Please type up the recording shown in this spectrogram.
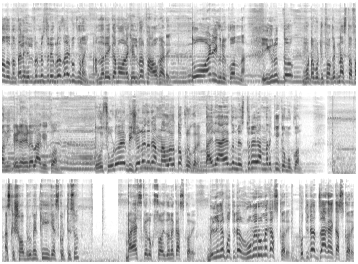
নজর দেন তাহলে হেল্পার মিস্ত্রি এগুলো যাইব কোনাই আপনারা এই কামে অনেক হেল্পার ফাও খাটে। তো হয়নি এগুলো কন না। এইগুলো তো মোটামুটি পকেট নাস্তা ফানি। এটা হেডা লাগে কন। তো ওই ছোট বিষয় যদি আপনার লগে তক্র করেন তাইলে আয় একজন মিস্ত্রি আপনারা কি কমু কন? আজকে সব রুমের কি কি কাজ করতেছো? ভাই আজকে লোক ছয় জনে কাজ করে। বিল্ডিং এর প্রতিটা রুমে রুমে কাজ করে প্রতিটা জায়গায় কাজ করে।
